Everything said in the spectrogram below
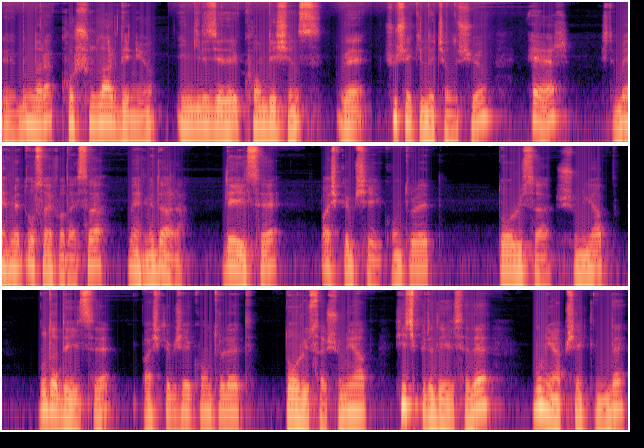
e, bunlara koşullar deniyor. İngilizceleri conditions ve şu şekilde çalışıyor. Eğer işte Mehmet o sayfadaysa Mehmet'i ara. Değilse başka bir şeyi kontrol et. Doğruysa şunu yap. Bu da değilse başka bir şey kontrol et. Doğruysa şunu yap. Hiçbiri değilse de bunu yap şeklinde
